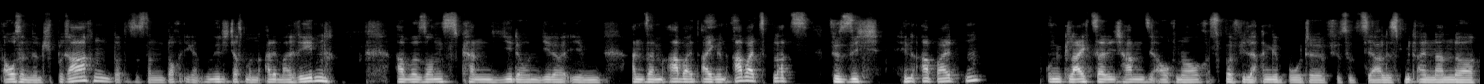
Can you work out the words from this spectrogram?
außer in den Sprachen. Dort ist es dann doch nötig, dass man alle mal reden aber sonst kann jeder und jeder eben an seinem Arbeit, eigenen Arbeitsplatz für sich hinarbeiten. Und gleichzeitig haben sie auch noch super viele Angebote für soziales Miteinander,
